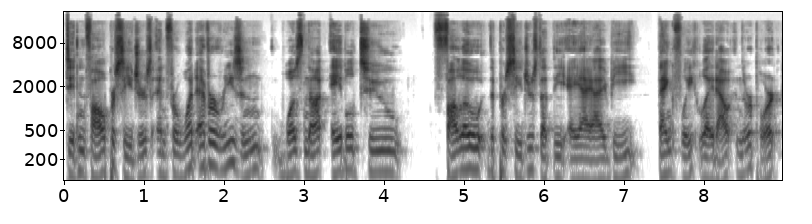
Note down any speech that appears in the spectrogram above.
didn't follow procedures and for whatever reason was not able to follow the procedures that the AAIB thankfully laid out in the report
